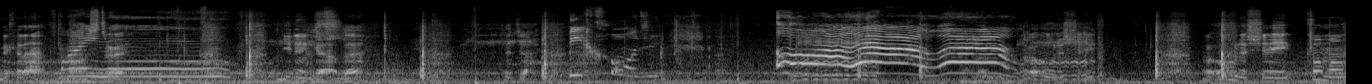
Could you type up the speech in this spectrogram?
Look at that. Final. You didn't get up there. Did ya? Because. Oh, Got all the sheep. Got all the sheep. Come on,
